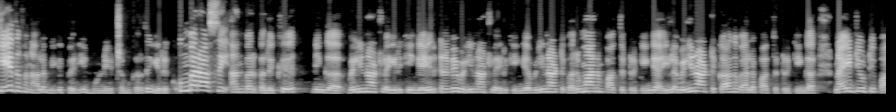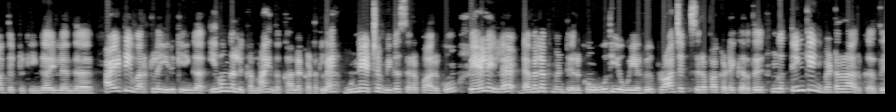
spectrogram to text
கேதுவனால மிகப்பெரிய முன்னேற்றம்ங்கிறது இருக்கும். கும்பராசி அன்பர்களுக்கு நீங்க வெளிநாட்டுல இருக்கீங்க ஏற்கனவே வெளிநாட்டுல இருக்கீங்க வெளிநாட்டு வருமானம் பார்த்துட்டு இருக்கீங்க இல்ல வெளிநாட்டுக்காக வேலை பார்த்துட்டு இருக்கீங்க நைட் டியூட்டி பார்த்துட்டு இருக்கீங்க இல்ல இந்த ஐடி ஒர்க்ல இருக்கீங்க இவங்களுக்கெல்லாம் இந்த காலகட்டத்துல முன்னேற்றம் மிக சிறப்பா இருக்கும். வேலையில டெவலப்மெண்ட் இருக்கும் ஊதிய உயர்வு ப்ராஜெக்ட் சிறப்பா கிடைக்கிறது. உங்க திங்கிங் பெட்டரா இருக்கிறது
